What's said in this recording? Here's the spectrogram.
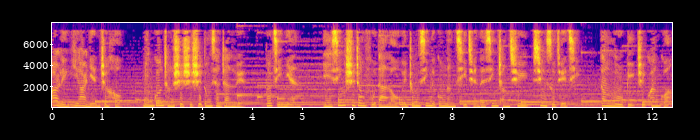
二零一二年之后，明光城市实施东向战略，不几年，以新市政府大楼为中心的功能齐全的新城区迅速崛起，道路笔直宽广，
